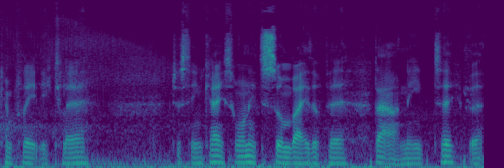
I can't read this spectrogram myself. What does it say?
completely clear just in case I wanted to sunbathe up here. I doubt I need to but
